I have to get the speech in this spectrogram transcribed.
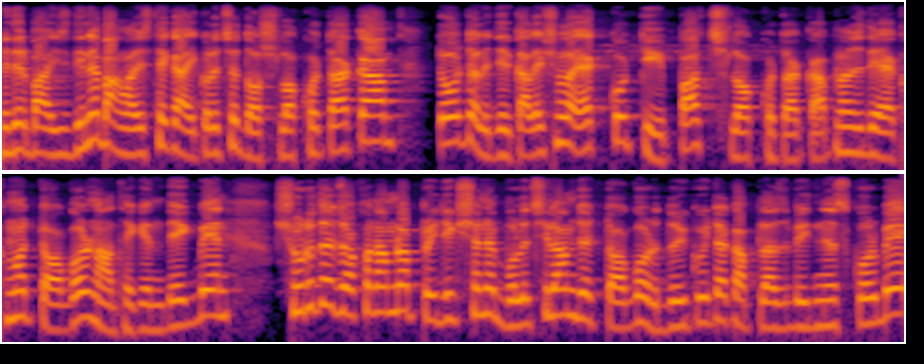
নিজের বাইশ দিনে বাংলাদেশ থেকে আয় করেছে দশ লক্ষ টাকা। টোটাল এটির কালেকশন হলো এক কোটি পাঁচ লক্ষ টাকা। আপনারা যদি এখনও টগর না থাকেন, দেখবেন শুরুতে যখন আমরা প্রিডিকশনে বলেছিলাম যে টগর দুই কোটি টাকা প্লাস বিজনেস করবে,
